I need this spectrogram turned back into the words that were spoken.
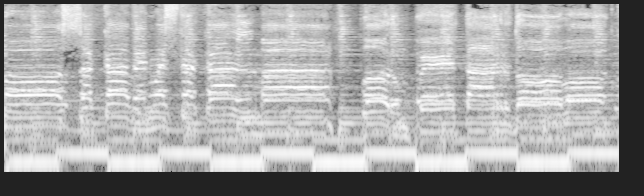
nos acabe nuestra calma por un petardo.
